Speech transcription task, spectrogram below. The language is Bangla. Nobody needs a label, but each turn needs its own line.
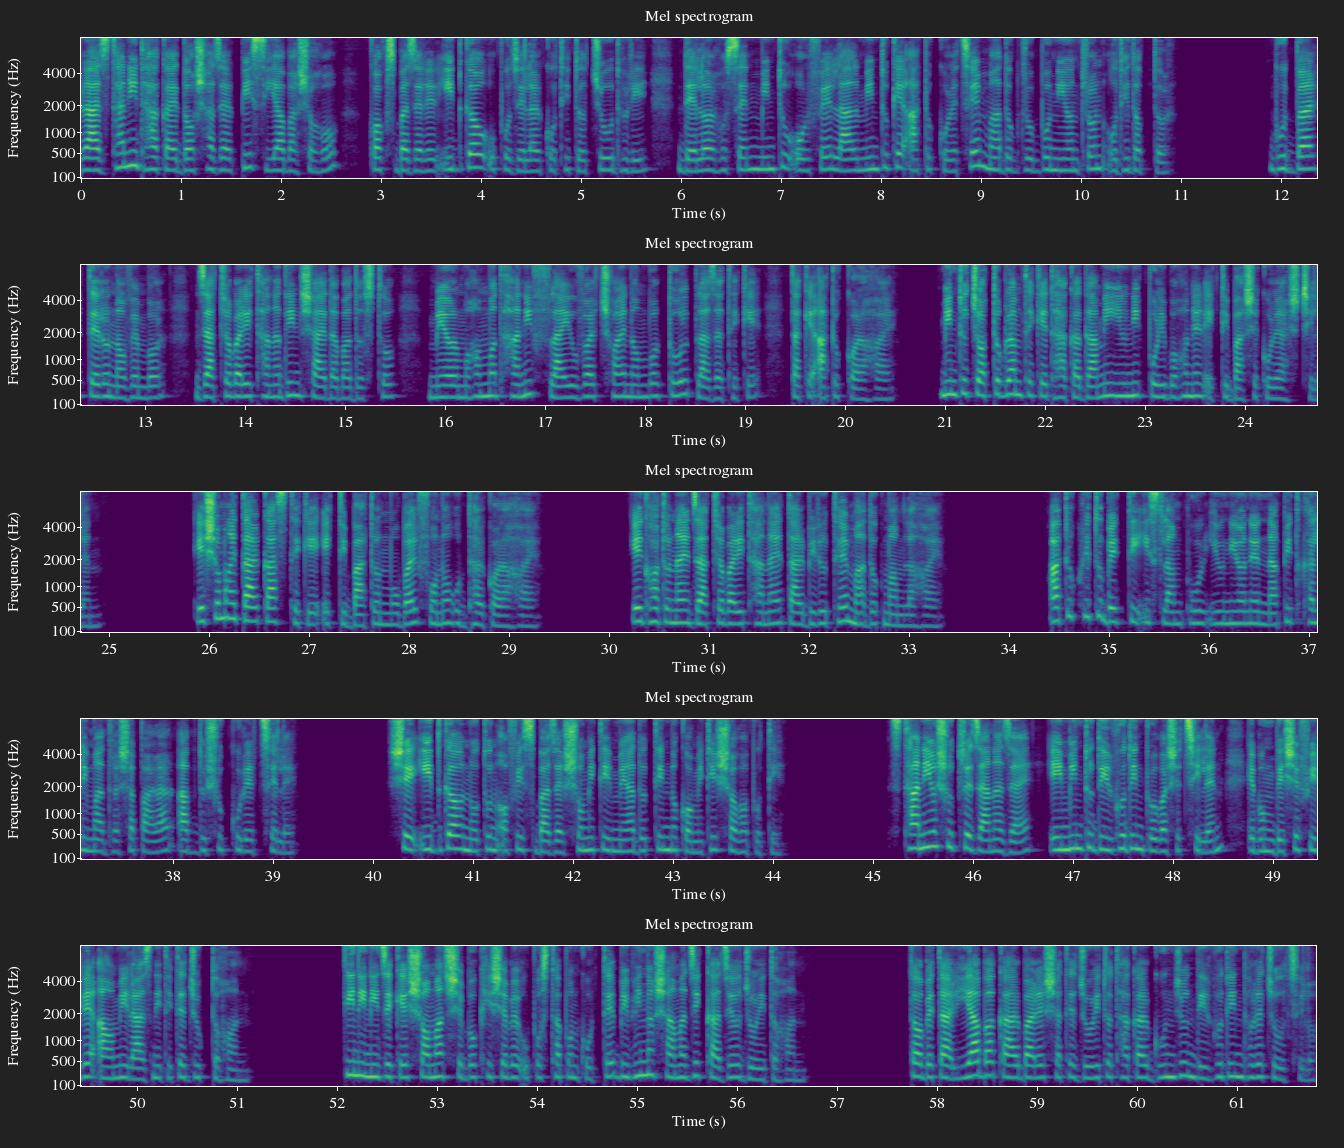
রাজধানী ঢাকায় দশ হাজার পিস ইয়াবাসহ কক্সবাজারের ঈদগাঁও উপজেলার কথিত চৌধুরী দেলর হোসেন, মিন্টু ওরফে লাল মিন্টুকে আটক করেছে মাদকদ্রব্য নিয়ন্ত্রণ অধিদপ্তর। বুধবার ১৩ নভেম্বর যাত্রাবাড়ি থানাধীন সায়দাবাদস্থ মেয়র মোহাম্মদ হানিফ ফ্লাইওভার ছয় নম্বর টোল প্লাজা থেকে তাকে আটক করা হয়। মিন্টু চট্টগ্রাম থেকে ঢাকাগামী ইউনিক পরিবহনের একটি বাসে করে আসছিলেন। এ সময় তার কাছ থেকে একটি বাটন মোবাইল ফোনও উদ্ধার করা হয়। এ ঘটনায় যাত্রাবাড়ি থানায় তার বিরুদ্ধে মাদক মামলা হয়। আটককৃত ব্যক্তি ইসলামপুর ইউনিয়নের নাপিতখালী মাদ্রাসা পাড়ার আব্দু শুক্কুরের ছেলে। সে ঈদগাঁও নতুন অফিস বাজার সমিতির মেয়াদোত্তীর্ণ কমিটির সভাপতি। স্থানীয় সূত্রে জানা যায়, এই মিন্টু দীর্ঘদিন প্রবাসে ছিলেন এবং দেশে ফিরে আওয়ামী রাজনীতিতে যুক্ত হন। তিনি নিজেকে সমাজসেবক হিসেবে উপস্থাপন করতে বিভিন্ন সামাজিক কাজেও জড়িত হন। তবে তার ইয়াবা কারবারের সাথে জড়িত থাকার গুঞ্জন দীর্ঘদিন ধরে চলছিল।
